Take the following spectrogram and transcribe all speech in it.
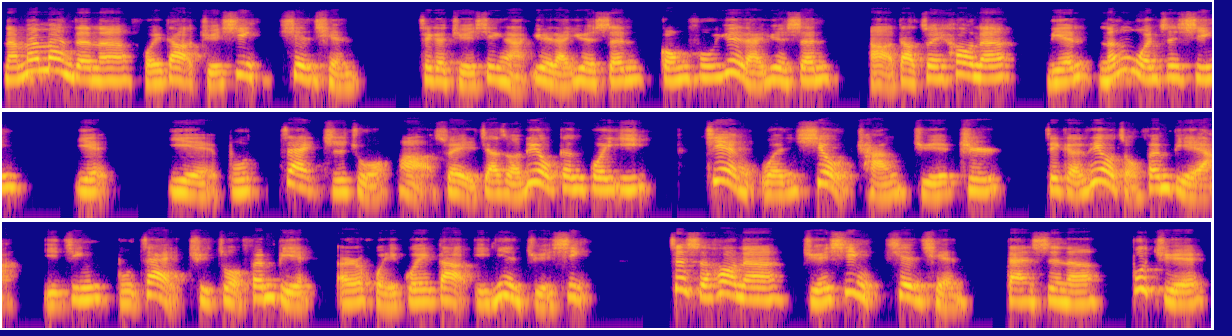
那慢慢的呢，回到觉性现前，这个觉性啊，越来越深，功夫越来越深啊，到最后呢，连能闻之心也。也不再执着啊，所以叫做六根归一，见闻嗅尝觉知这个六种分别啊，已经不再去做分别，而回归到一念觉性。这时候呢，觉性现前，但是呢，不觉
